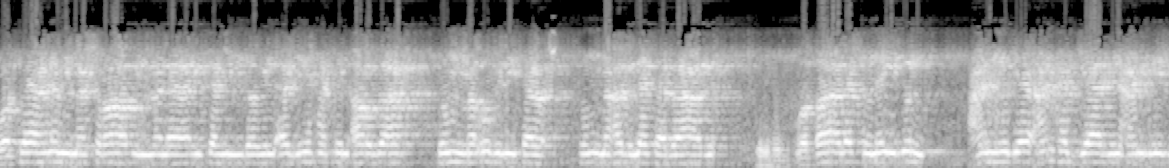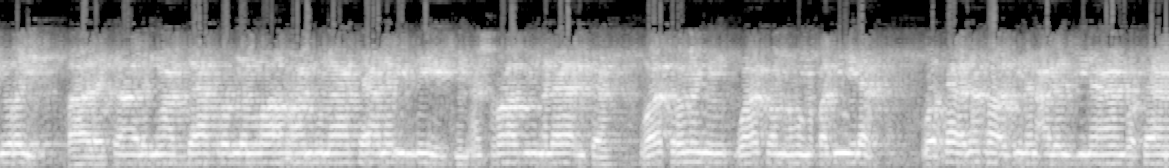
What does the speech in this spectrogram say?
وكان من أشراف الملائكة من ذوي الأجنحة الأربعة ثم أبلس ثم أبلس بعد. وقال سنيد عن عن حجاج عن ابن جريج قال قال ابن عباس رضي الله عنهما كان إبليس من أشراف الملائكة واكرمهم وأكرمهم قبيله وكان خازنا على الجنان وكان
